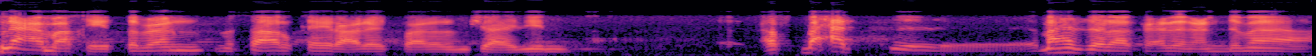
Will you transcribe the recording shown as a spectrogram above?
نعم أخي طبعا مساء الخير عليك وعلى المشاهدين. أصبحت مهزلة فعلا عندما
